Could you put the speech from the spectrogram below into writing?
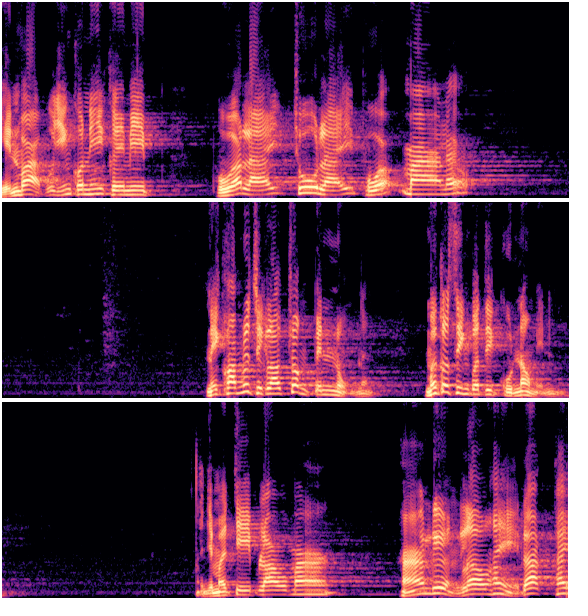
เห็นว่าผู้หญิงคนนี้เคยมีผัวหลายชู้หลายผัวมาแล้ว ในความรู้สึกเราช่วงเป็นหนุ่มนั่นเหมือนก็สิ่งปฏิกูลเน่าเหม็นจะมาจีบเรามา หาเรื่องเราให้รักให้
